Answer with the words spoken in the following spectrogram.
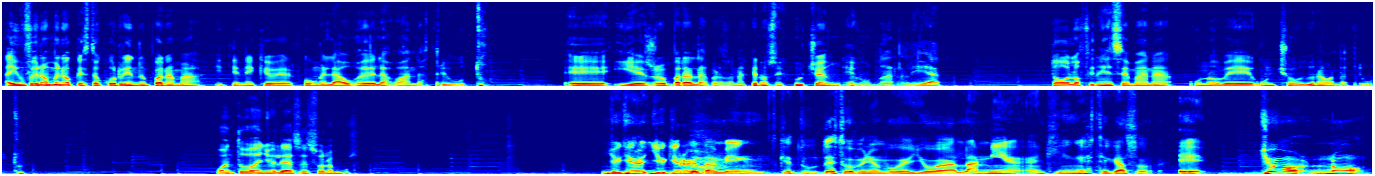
hay un fenómeno que está ocurriendo en Panamá y tiene que ver con el auge de las bandas tributo. Eh, y eso para las personas que nos escuchan es una realidad. Todos los fines de semana uno ve un show de una banda tributo. ¿Cuánto daño le hace eso a la música? Yo quiero, yo quiero que también que tú des tu opinión porque yo a la mía aquí en este caso. Eh, yo no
